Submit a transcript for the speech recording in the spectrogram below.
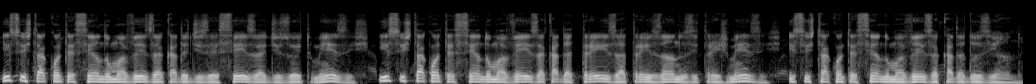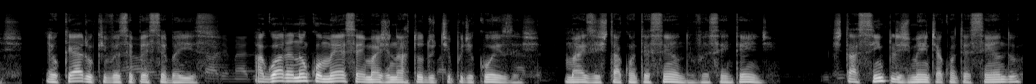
Isso está acontecendo uma vez a cada 16 a 18 meses? Isso está acontecendo uma vez a cada três a três anos e três meses? Isso está acontecendo uma vez a cada 12 anos. Eu quero que você perceba isso. Agora, não comece a imaginar todo tipo de coisas, mas está acontecendo, você entende? Está simplesmente acontecendo,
